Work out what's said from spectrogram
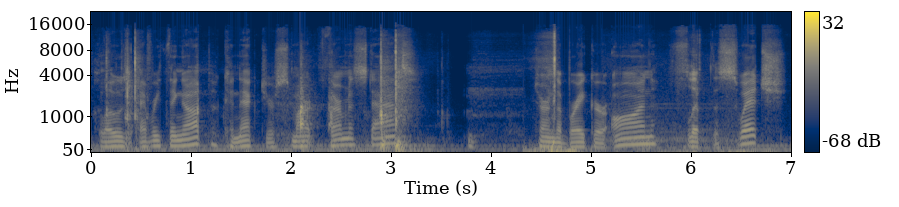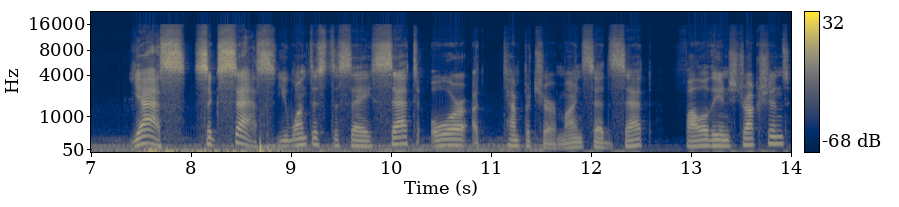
Close everything up, connect your smart thermostat, turn the breaker on, flip the switch. Yes, success. You want this to say set or a temperature. Mine said set. Follow the instructions,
